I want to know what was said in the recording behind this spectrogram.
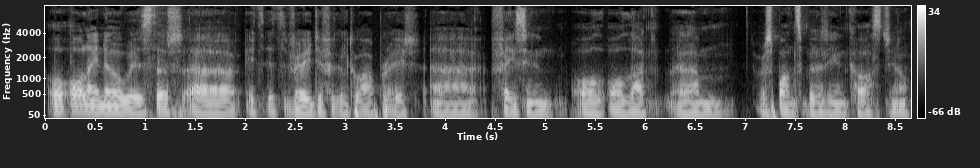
all, all I know is that uh, it, it's very difficult to operate uh, facing all all that um, responsibility and cost. You know.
